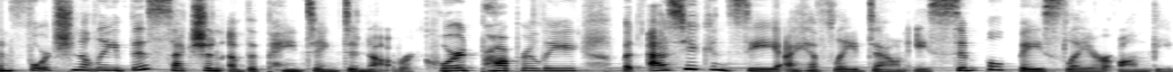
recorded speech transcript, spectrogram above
Unfortunately, this section of the painting did not record properly, but as you can see, I have laid down a simple base layer on the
